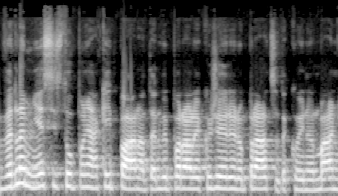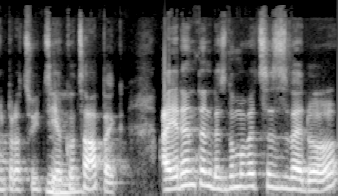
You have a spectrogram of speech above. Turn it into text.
a vedle mě si stoupil nějaký pán a ten vypadal jako, že jede do práce, takový normální pracující mm-hmm. jako cápek. A jeden ten bezdomovec se zvedl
